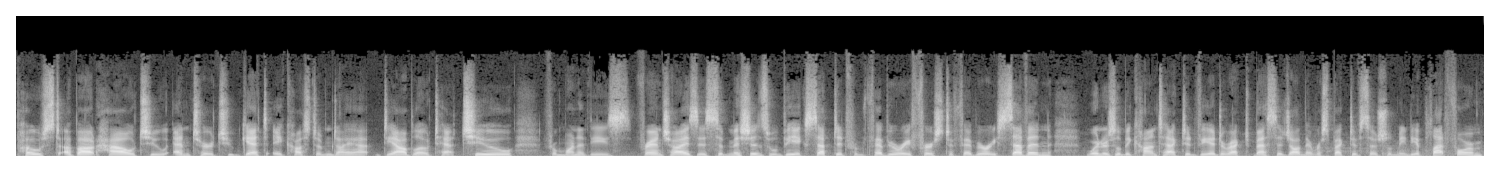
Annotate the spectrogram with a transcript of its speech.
post about how to enter to get a custom Dia- Diablo tattoo from one of these franchises. Submissions will be accepted from February 1st to February 7. Winners will be contacted via direct message on their respective social media platform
